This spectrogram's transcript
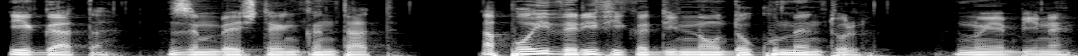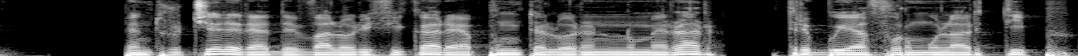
E gata, zâmbește încântat. Apoi verifică din nou documentul. Nu e bine. Pentru cererea de valorificare a punctelor în numerar, trebuia formular tip.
